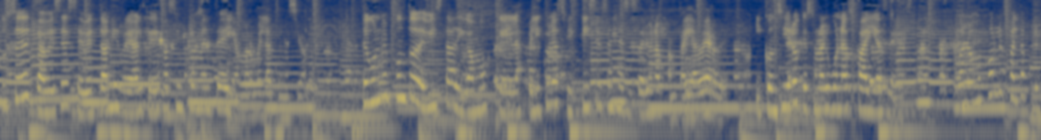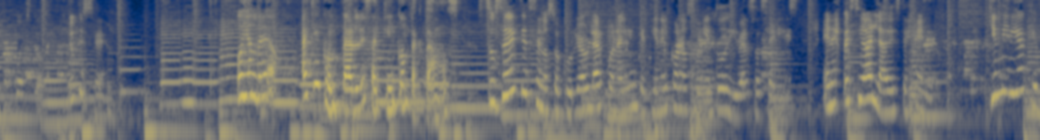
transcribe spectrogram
Sucede que a veces se ve tan irreal que deja simplemente de llamarme la atención. Según mi punto de vista, digamos que en las películas ficticias es necesaria una pantalla verde, y considero que son algunas fallas de esta. O a lo mejor le falta presupuesto, yo qué sé. Oye Andrea, hay que contarles a quién contactamos. Sucede que se nos ocurrió hablar con alguien que tiene el conocimiento de diversas series, en especial la de este género. ¿Quién diría que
